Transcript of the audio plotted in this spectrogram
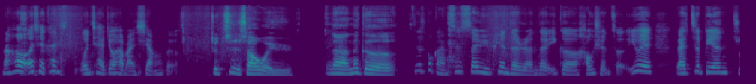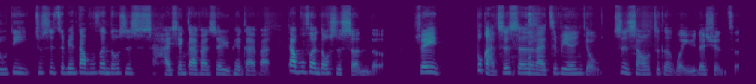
然后而且看闻起来就还蛮香的，就炙烧尾鱼。那那个是不敢吃生鱼片的人的一个好选择，因为来这边竹地就是这边大部分都是海鲜盖饭、生鱼片盖饭，大部分都是生的，所以不敢吃生的来这边有炙烧这个鮪鱼的选择，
